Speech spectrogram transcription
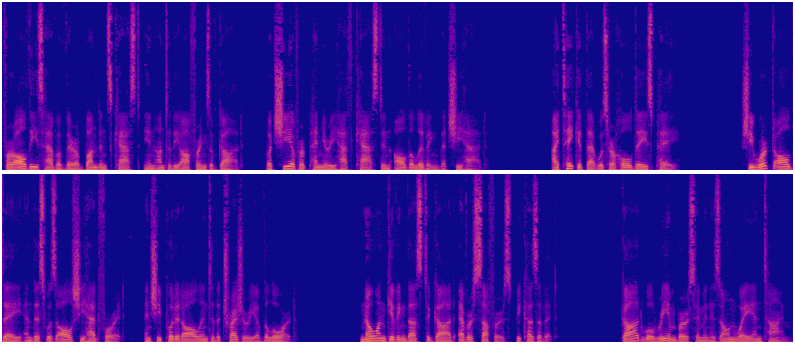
for all these have of their abundance cast in unto the offerings of God, but she of her penury hath cast in all the living that she had. I take it that was her whole day's pay. She worked all day and this was all she had for it, and she put it all into the treasury of the Lord. No one giving thus to God ever suffers because of it. God will reimburse him in his own way and time.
